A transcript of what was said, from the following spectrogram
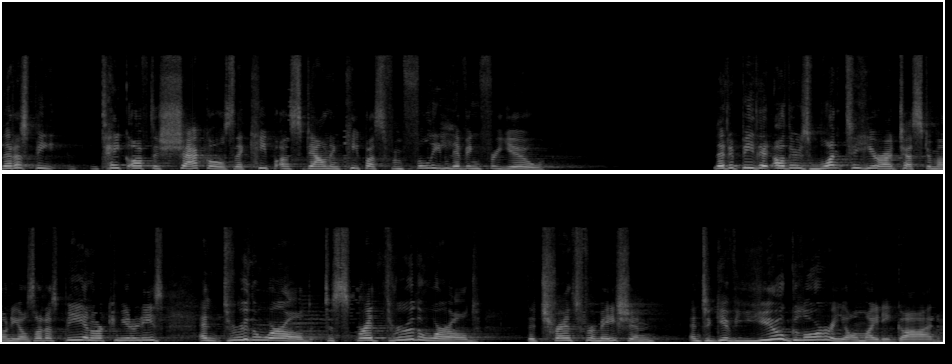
Let us be take off the shackles that keep us down and keep us from fully living for you. Let it be that others want to hear our testimonials. Let us be in our communities and through the world to spread through the world the transformation and to give you glory, Almighty God,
